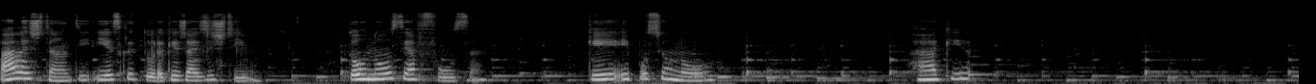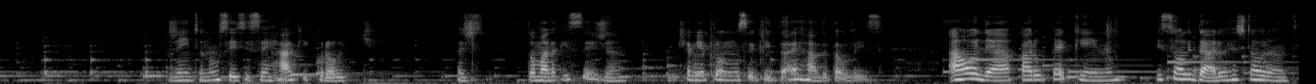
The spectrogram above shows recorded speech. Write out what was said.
palestrante e escritora que já existiu. Tornou-se a força que impulsionou Hack Gente, eu não sei se isso é Hack Croc, mas tomara que seja, que a minha pronúncia aqui está errada, talvez. A olhar para o pequeno e solidário restaurante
